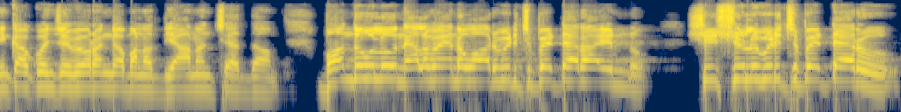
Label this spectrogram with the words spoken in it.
ఇంకా కొంచెం వివరంగా మనం ధ్యానం చేద్దాం. బంధువులు నెలవైన వారు విడిచిపెట్టారు ఆయన్ను? శిష్యులు విడిచిపెట్టారు.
